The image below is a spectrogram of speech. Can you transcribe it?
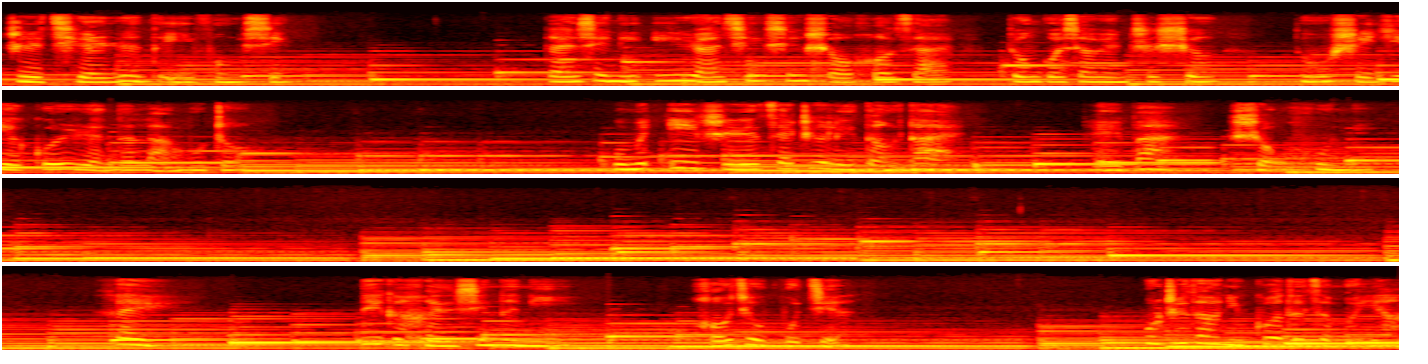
致前任的一封信》。感谢您依然倾心守候在中国校园之声《都市夜归人》的栏目中，我们一直在这里等待、陪伴、守护你。心的你，好久不见。不知道你过得怎么样？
